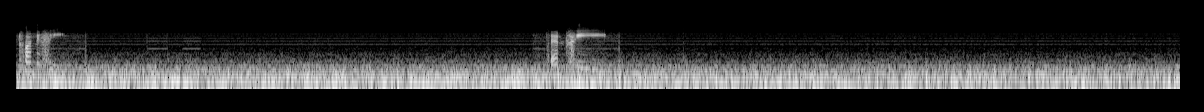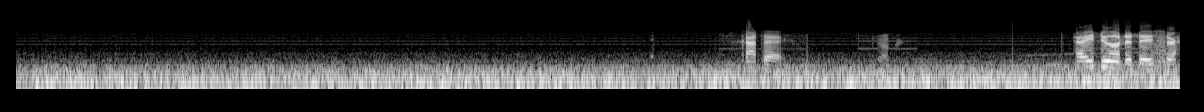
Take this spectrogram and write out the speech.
20 feet. 10 feet. Contact. Copy. How you doing today, sir?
